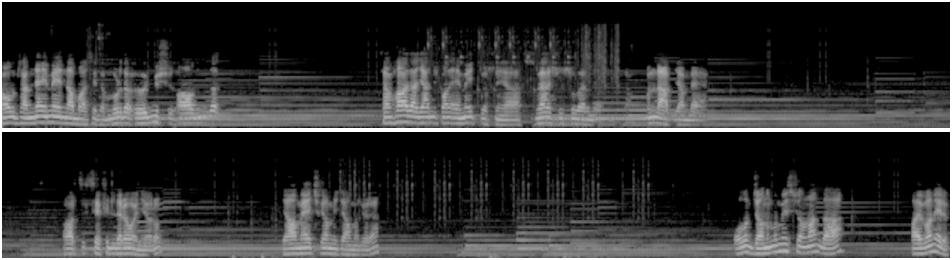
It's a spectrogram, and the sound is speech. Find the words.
oğlum sen ne emeğinden bahsediyorsun? Burada ölmüşüz ağzımızda. Sen hala gelmiş bana emek diyorsun ya. Ver şu sularını. Bunu ne yapacağım be? Artık sefillere oynuyorum. Yağmaya çıkamayacağıma göre. Oğlum canımı mı istiyorsun lan daha? Hayvan herif.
